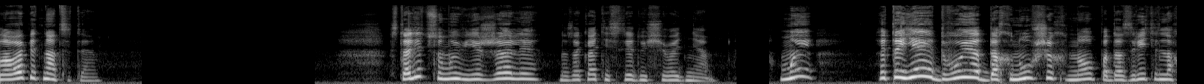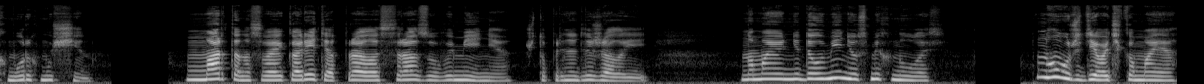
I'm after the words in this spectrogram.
Глава 15. В столицу мы въезжали на закате следующего дня. Мы — это я и двое отдохнувших, но подозрительно хмурых мужчин. Марта на своей карете отправилась сразу в имение, что принадлежало ей. На мое недоумение усмехнулась. «Ну уж, девочка моя,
